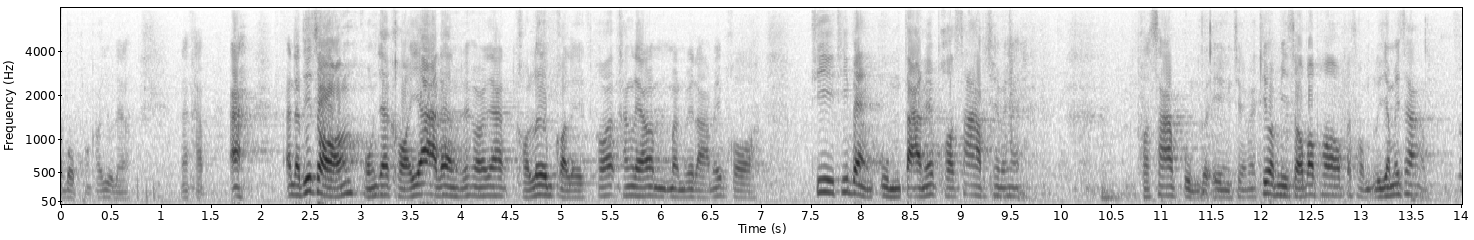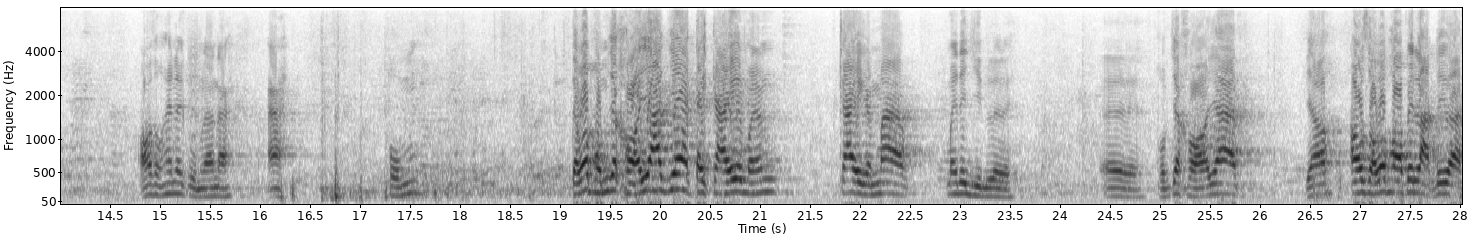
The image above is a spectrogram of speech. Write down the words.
ระบบของเขาอยู่แล้วนะครับอะ อันดับที่สองผมจะขออนุญาตแล้วกันขออนุญาตขอเริ่มก่อนเลย เพราะครั้งแล้วมันเวลาไม่พอ ที่ที่แบ่งกลุ่มตามเนี่ยพอทราบใช่ไหมฮะพอทราบกลุ่มตัวเองใช่ไหมที่ว่ามีสปพผสมหรือยังไม่ทราบอ๋อส่งให้ในกลุ่มแล้วนะอะผม แต่ว่าผมจะขออนุญาตแยกไกลๆเหมือนใกล้กันมาก ไม่ได้ยินเลยเออผมจะขออนุญาตเดี๋ยวเอาสปพเป็นหลักดีกว่า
